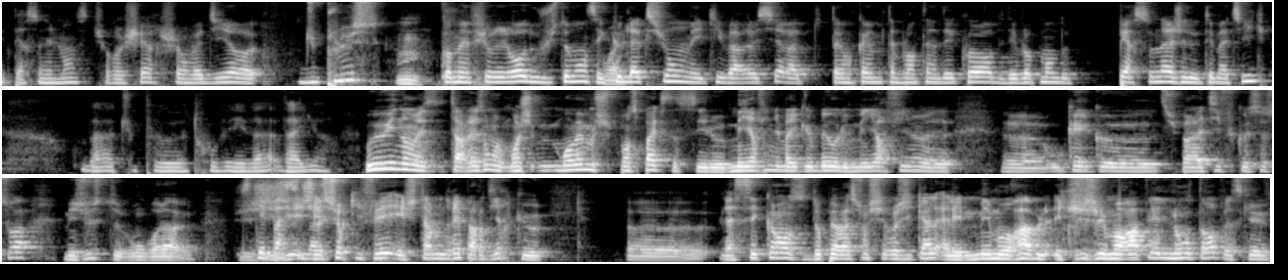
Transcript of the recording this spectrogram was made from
Mais personnellement, si tu recherches, on va dire, euh, du plus, Mm. comme un Fury Road où justement c'est Ouais. que de l'action, mais qui va réussir à quand même t'implanter un décor, des développements de personnages et de thématiques, bah tu peux trouver, va, va ailleurs. Oui, oui, non, mais t'as raison. Moi, je- moi-même, je pense pas que ça, c'est le meilleur film de Michael Bay ou le meilleur film euh, euh, ou quelques superlatifs que ce soit, mais juste, bon, voilà, j'ai si j'ai- surkiffé et je terminerai par dire que euh, la séquence d'opération chirurgicale, elle est mémorable et que je vais m'en rappeler longtemps parce que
